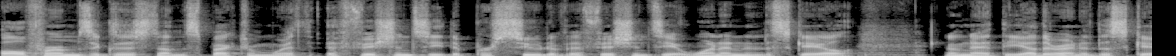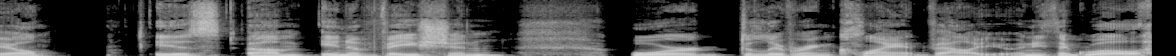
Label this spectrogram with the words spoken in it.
all firms exist on the spectrum with efficiency, the pursuit of efficiency at one end of the scale, and at the other end of the scale is um, innovation or delivering client value. And you think, well,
